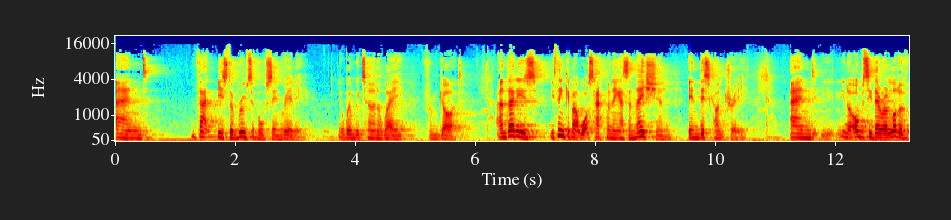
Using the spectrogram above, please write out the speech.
And that is the root of all sin, really, when we turn away from God. And that is, you think about what's happening as a nation in this country. And, you know, obviously there are a lot of,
